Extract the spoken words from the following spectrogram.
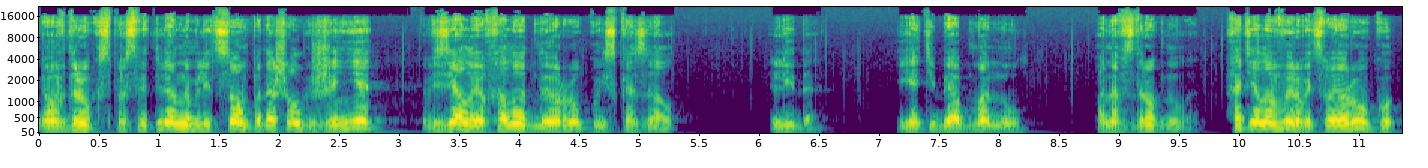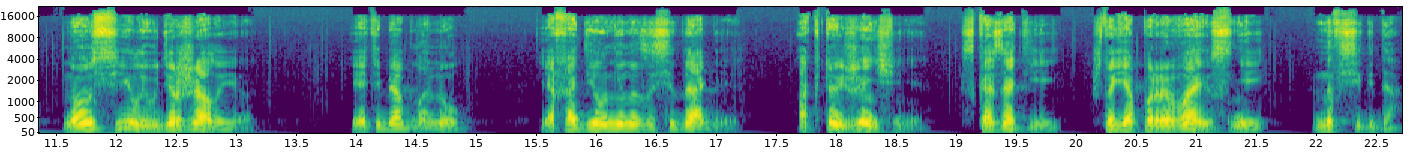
Он вдруг с просветленным лицом подошел к жене, взял ее холодную руку и сказал, «Лида, я тебя обманул». Она вздрогнула, хотела вырвать свою руку, но он силой удержал ее. Я тебя обманул. Я ходил не на заседание, а к той женщине, сказать ей, что я порываю с ней навсегда.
